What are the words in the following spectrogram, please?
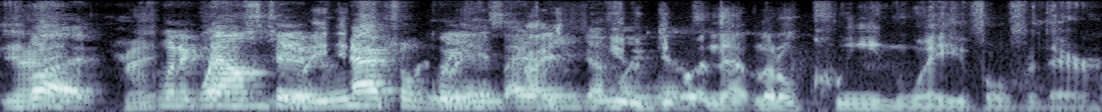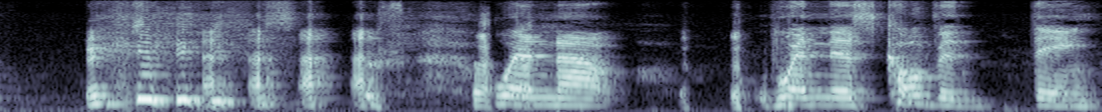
Yeah, but right. when it Well, comes to Eileen, actual Eileen, queens, I Eileen see you definitely doing that little queen wave over there. Wins. when uh, when this COVID thing,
